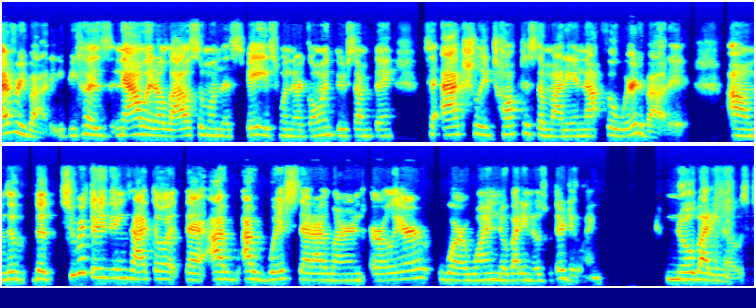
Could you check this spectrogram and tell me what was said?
everybody because now it allows someone the space when they're going through something to actually talk to somebody and not feel weird about it. Um the the two or three things i thought that i i wish that i learned earlier were one nobody knows what they're doing nobody knows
